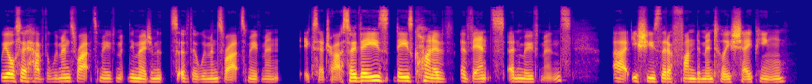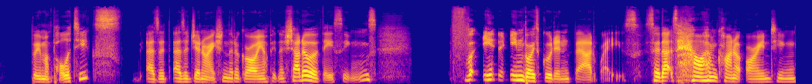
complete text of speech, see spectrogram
We also have the women's rights movement, the emergence of the women's rights movement, etc. So these these kind of events and movements are issues that are fundamentally shaping boomer politics as a as a generation that are growing up in the shadow of these things for, in, in both good and bad ways. So that's how I'm kind of orienting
